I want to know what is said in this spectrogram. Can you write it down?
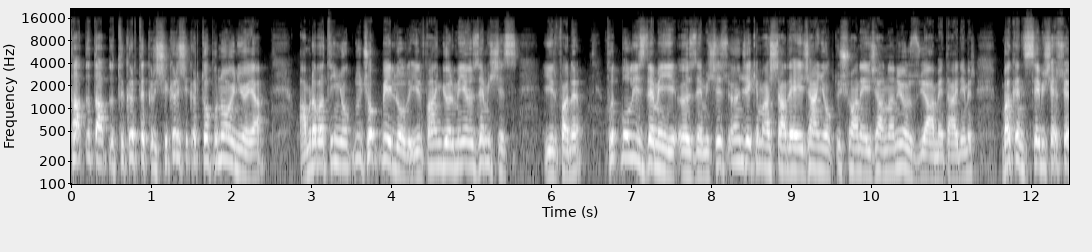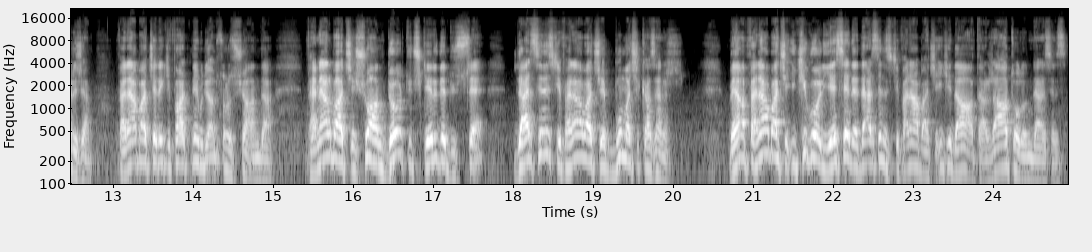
Tatlı tatlı tıkır tıkır şıkır şıkır topunu oynuyor ya. Amrabat'ın yokluğu çok belli oldu. İrfan görmeyi özlemişiz İrfan'ı. Futbol izlemeyi özlemişiz. Önceki maçlarda heyecan yoktu. Şu an heyecanlanıyoruz diyor Ahmet Aydemir. Bakın size bir şey söyleyeceğim. Fenerbahçe'deki fark ne biliyor musunuz şu anda? Fenerbahçe şu an 4-3 geri de düşse dersiniz ki Fenerbahçe bu maçı kazanır. Veya Fenerbahçe 2 gol yese de dersiniz ki Fenerbahçe 2 daha atar. Rahat olun dersiniz.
